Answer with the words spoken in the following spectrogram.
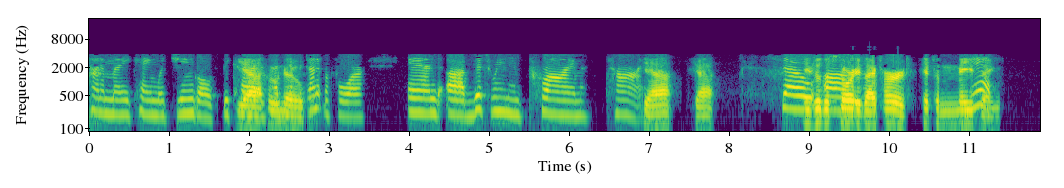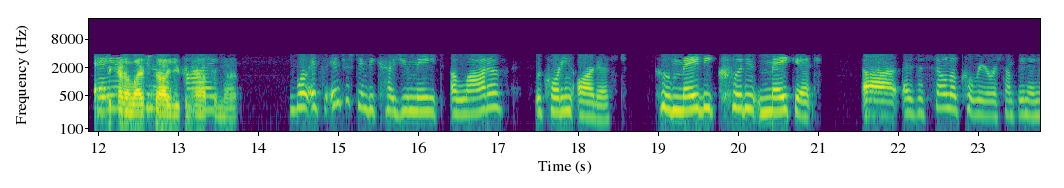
kind of money came with jingles because Yeah, I've never done it before, and uh this ran in prime time. Yeah, yeah. So These are the um, stories I've heard. It's amazing Yes. the kind of lifestyle you, know, you can I- have from that. Well, it's interesting because you meet a lot of recording artists who maybe couldn't make it uh, as a solo career or something, and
